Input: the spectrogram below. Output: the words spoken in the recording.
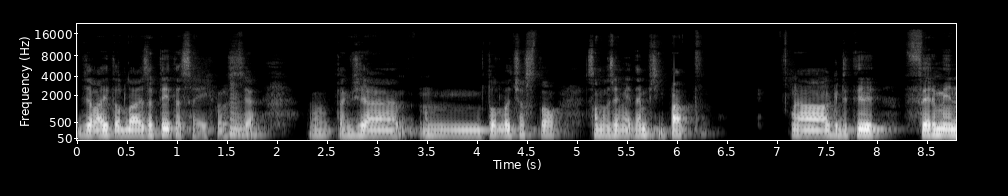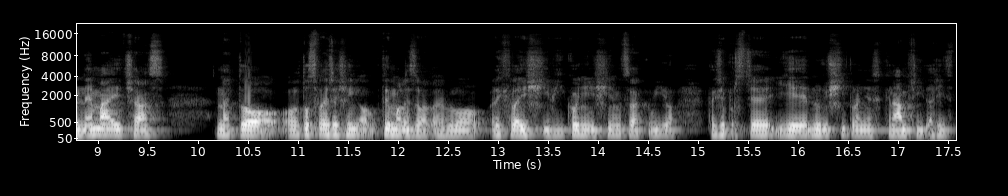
dělaj tohle, zeptejte se jich prostě. Hmm. No, takže um, tohle často samozřejmě je ten případ, kdy ty firmy nemají čas na to, to své řešení optimalizovat, aby bylo rychlejší, výkonnější, něco takového. Takže prostě je jednodušší pro ně k nám přijít a říct,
